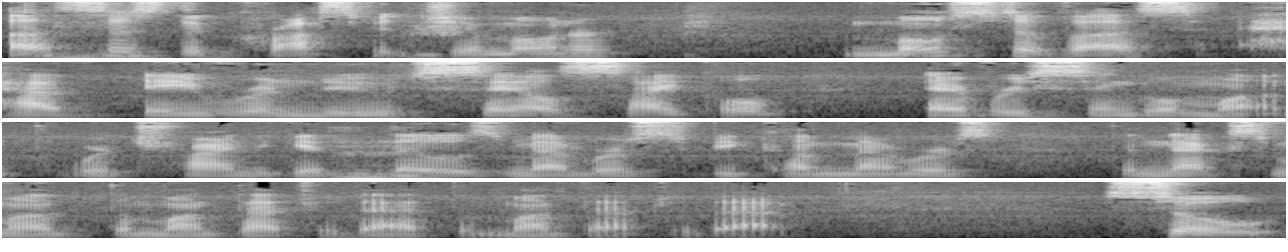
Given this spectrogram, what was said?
Us Mm-hmm. as the CrossFit gym owner, most of us have a renewed sales cycle every single month. We're trying to get those members to become members the next month, the month after that, the month after that. So,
